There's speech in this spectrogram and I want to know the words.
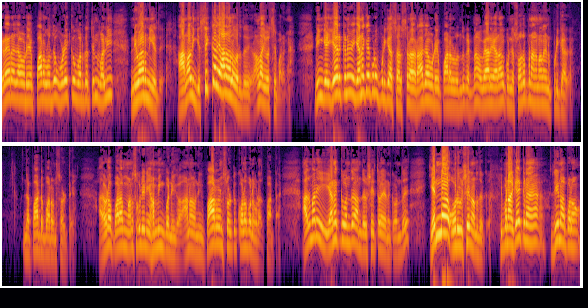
இளையராஜாவுடைய பாடல் வந்து உழைக்கும் வர்க்கத்தின் வழி நிவாரணியது. ஆனால் இங்கே சிக்கல் யாரால் வருது? நல்லா யோசிச்சு பாருங்கள் நீங்கள் ஏற்கனவே எனக்கே கூட பிடிக்காது சார். சில ராஜாவுடைய பாடல் வந்து கேட்டினா வேறு யாராவது கொஞ்சம் சொதப்புனாங்கனாலும் எனக்கு பிடிக்காது. இந்த பாட்டு பாடுறேன்னு சொல்லிட்டு. அதோட படம் மனசுக்குள்ளேயே நீ ஹம்மிங் பண்ணிக்கோ. ஆனால் நீ பாடுறேன்னு சொல்லிட்டு கொலை பண்ணக்கூடாது பாட்டை. அது மாதிரி எனக்கு வந்து அந்த விஷயத்தில் எனக்கு வந்து என்ன ஒரு விஷயம் நடந்திருக்கு? இப்போ நான் கேட்குறேன் ஜீனா படம்.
